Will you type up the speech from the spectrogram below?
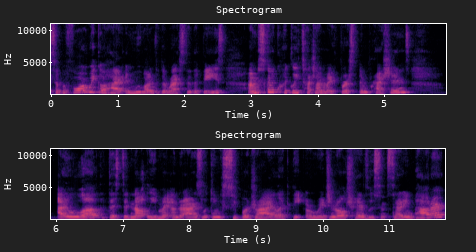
So before we go ahead and move on to the rest of the face, I'm just going to quickly touch on my first impressions. I love that this did not leave my under eyes looking super dry like the original translucent setting powder.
